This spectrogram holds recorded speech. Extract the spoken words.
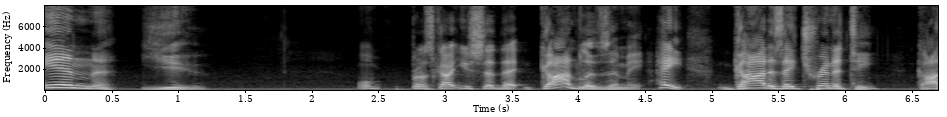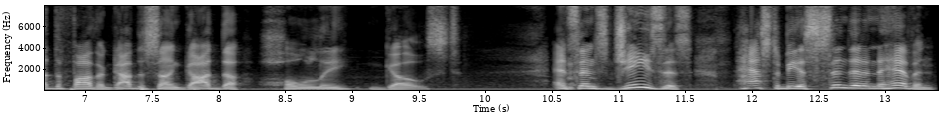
in you. Well, Brother Scott, you said that God lives in me. Hey, God is a Trinity God the Father, God the Son, God the Holy Ghost. And since Jesus has to be ascended into heaven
